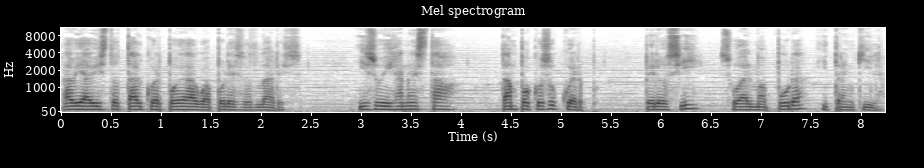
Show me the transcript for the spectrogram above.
había visto tal cuerpo de agua por esos lares y su hija no estaba, tampoco su cuerpo, pero sí su alma pura y tranquila,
